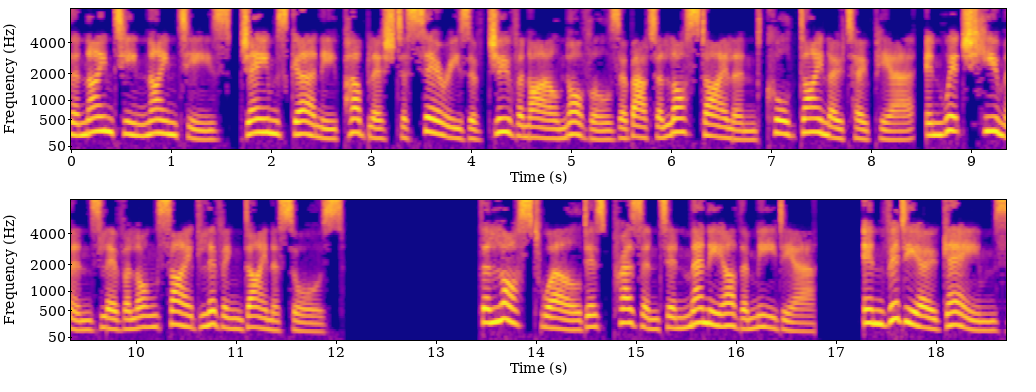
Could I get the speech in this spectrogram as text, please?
the 1990s, James Gurney published a series of juvenile novels about a lost island called Dinotopia, in which humans live alongside living dinosaurs. The Lost World is present in many other media. In video games,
